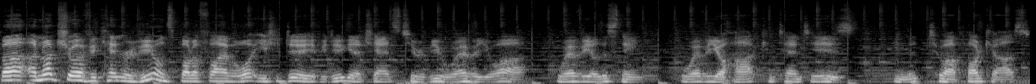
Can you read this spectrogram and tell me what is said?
But I'm not sure if you can review on Spotify, but what you should do if you do get a chance to review wherever you are, wherever you're listening, wherever your heart content is in the, to our podcast,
